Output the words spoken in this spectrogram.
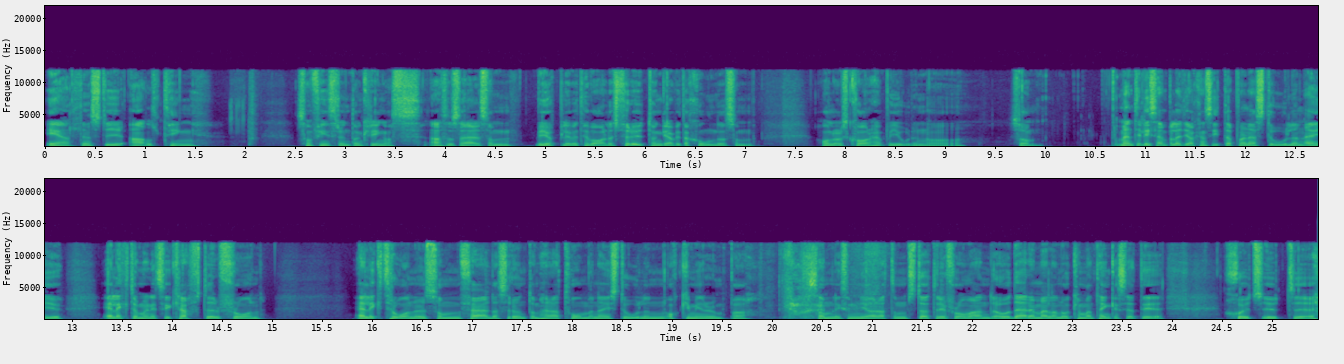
egentligen styr allting som finns runt omkring oss. Alltså så här som vi upplever till vardags, förutom gravitation då som håller oss kvar här på jorden och så. Men till exempel att jag kan sitta på den här stolen är ju elektromagnetiska krafter från elektroner som färdas runt de här atomerna i stolen och i min rumpa. Som liksom gör att de stöter ifrån varandra och däremellan då kan man tänka sig att det skjuts ut eh,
